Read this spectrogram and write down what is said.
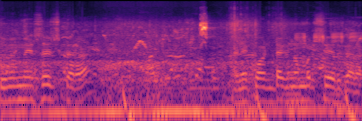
तुम्ही मेसेज करा आणि कॉन्टॅक्ट नंबर शेअर करा.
